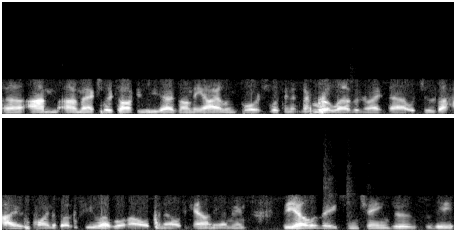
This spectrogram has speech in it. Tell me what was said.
uh, I'm I'm actually talking to you guys on the island course, looking at number 11 right now, which is the highest point above sea level in all of Pinellas County. I mean, the elevation changes, the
